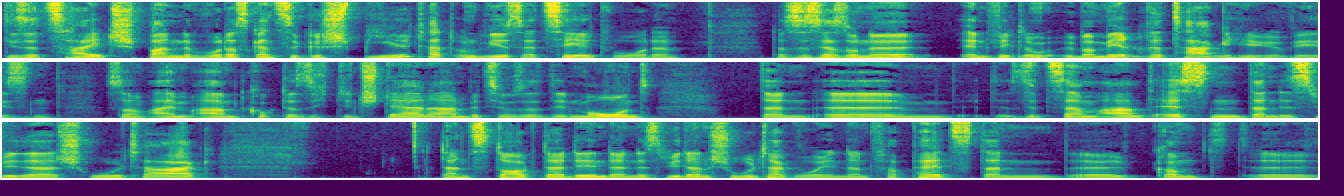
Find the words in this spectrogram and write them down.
diese Zeitspanne, wo das Ganze gespielt hat und wie es erzählt wurde. Das ist ja so eine Entwicklung über mehrere Tage hier gewesen. So am einen Abend guckt er sich den Sterne an, beziehungsweise den Mond. Dann ähm, sitzt er am Abendessen, dann ist wieder Schultag. Dann stalkt er den, dann ist wieder ein Schultag, wo er ihn dann verpetzt. Dann äh, kommt äh,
